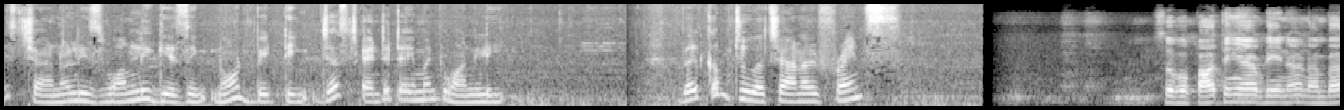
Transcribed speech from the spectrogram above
This channel is only guessing, not betting, just entertainment only. Welcome to a channel friends so இப்போ பார்த்தீங்க அப்படின்னா நம்ம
